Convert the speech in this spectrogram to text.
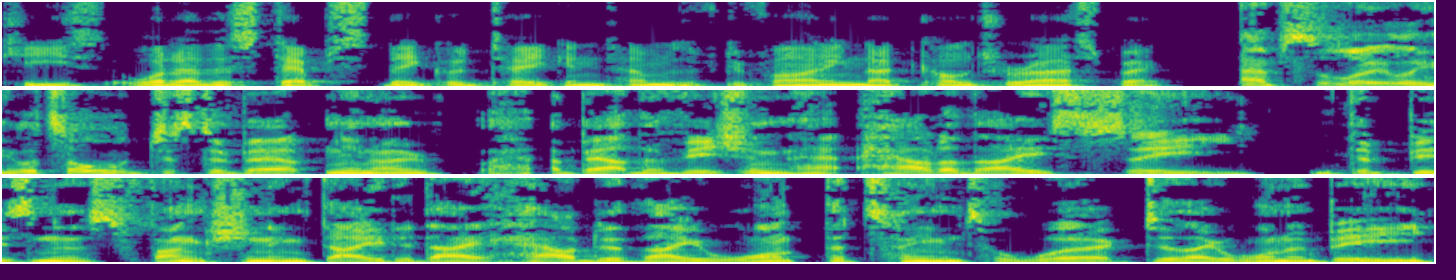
keys, what are the steps they could take in terms of defining that culture aspect? Absolutely. It's all just about, you know, about the vision. How, do they see the business functioning day to day? How do they want the team to work? Do they want to be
